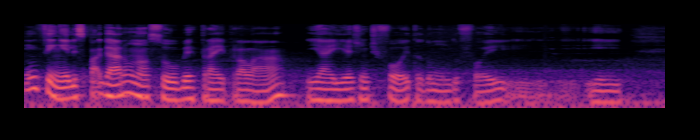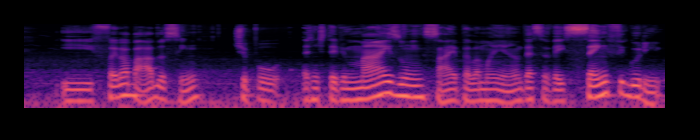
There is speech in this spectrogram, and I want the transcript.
Enfim, eles pagaram o nosso Uber pra ir pra lá. E aí a gente foi, todo mundo foi. E, e, e foi babado, assim. Tipo, a gente teve mais um ensaio pela manhã, dessa vez sem figurino.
